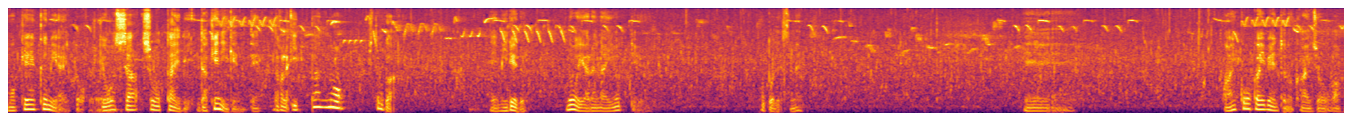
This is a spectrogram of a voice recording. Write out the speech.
模型組合と業者招待日だけに限定。だから一般の人が見れるのをやらないよっていうことですね。えー愛好家イベントの会場は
